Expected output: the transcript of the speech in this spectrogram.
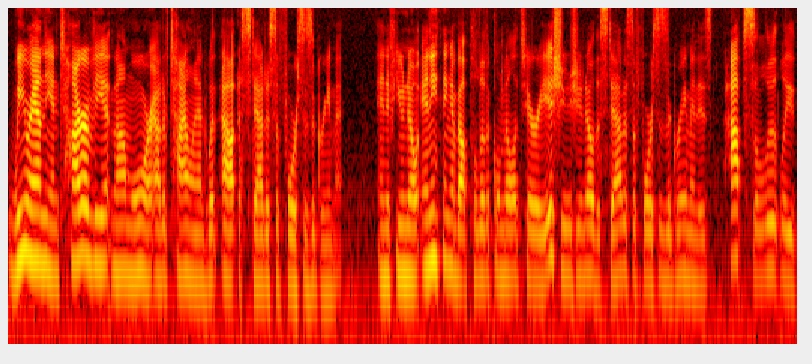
we ran the entire Vietnam War out of Thailand without a status of forces agreement. And if you know anything about political military issues, you know the status of forces agreement is absolutely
